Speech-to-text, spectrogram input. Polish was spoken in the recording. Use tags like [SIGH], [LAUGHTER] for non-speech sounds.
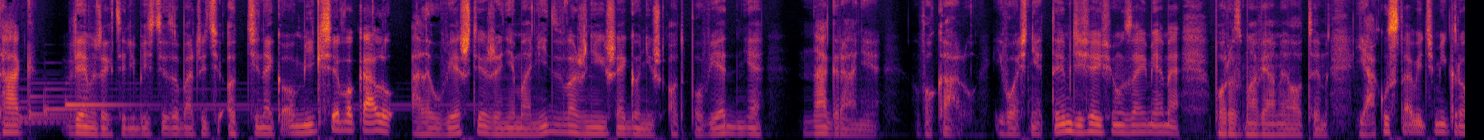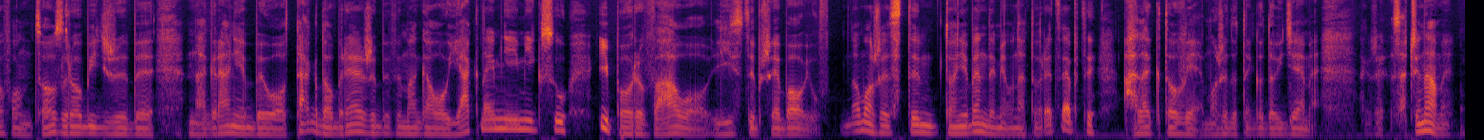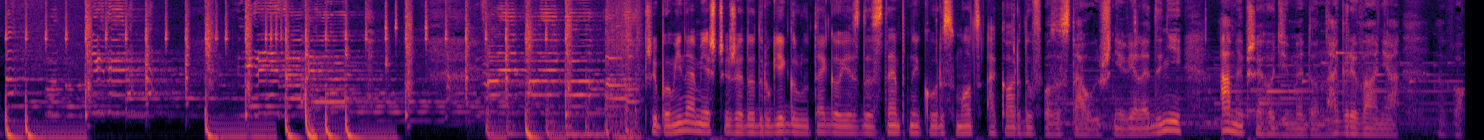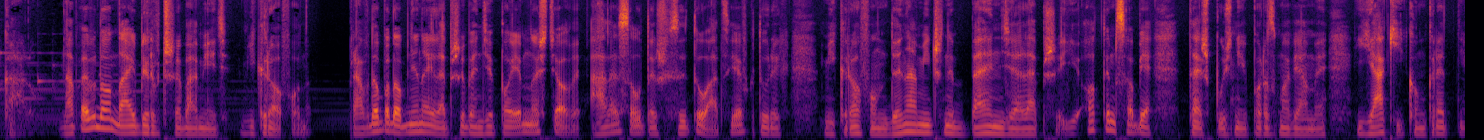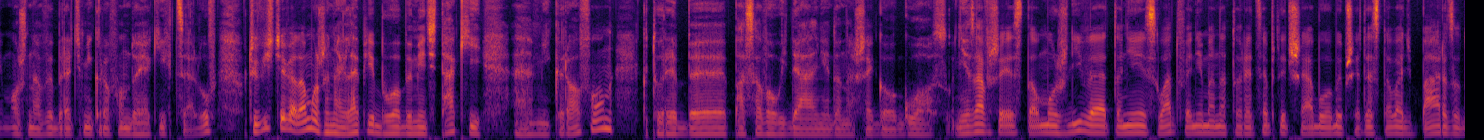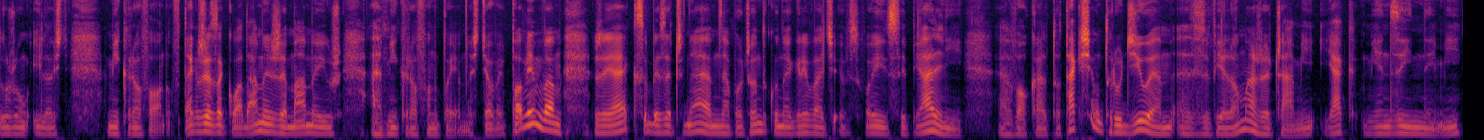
Tak, wiem, że chcielibyście zobaczyć odcinek o miksie wokalu, ale uwierzcie, że nie ma nic ważniejszego niż odpowiednie nagranie wokalu. I właśnie tym dzisiaj się zajmiemy. Porozmawiamy o tym, jak ustawić mikrofon, co zrobić, żeby nagranie było tak dobre, żeby wymagało jak najmniej miksu i porwało listy przebojów. No może z tym to nie będę miał na to recepty, ale kto wie, może do tego dojdziemy. Także zaczynamy. Przypominam jeszcze, że do 2 lutego jest dostępny kurs Moc Akordów. Pozostało już niewiele dni, a my przechodzimy do nagrywania wokalu. Na pewno najpierw trzeba mieć mikrofon. Prawdopodobnie najlepszy będzie pojemnościowy, ale są też sytuacje, w których mikrofon dynamiczny będzie lepszy i o tym sobie też później porozmawiamy, jaki konkretnie można wybrać mikrofon do jakich celów. Oczywiście wiadomo, że najlepiej byłoby mieć taki e, mikrofon, który by pasował idealnie do naszego głosu. Nie zawsze jest to możliwe, to nie jest łatwe, nie ma na to recepty, trzeba byłoby przetestować bardzo dużą ilość mikrofonów. Także zakładamy, że mamy już e, mikrofon mikrofon pojemnościowy. Powiem wam, że ja jak sobie zaczynałem na początku nagrywać w swojej sypialni e, wokal, to tak się trudziłem z wieloma rzeczami, jak między innymi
